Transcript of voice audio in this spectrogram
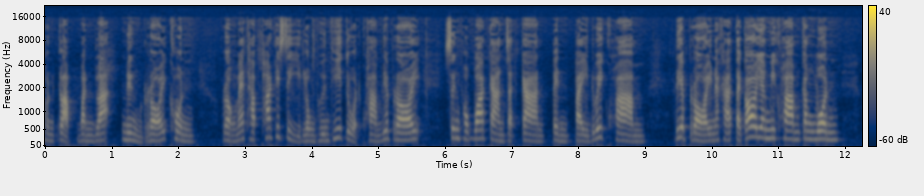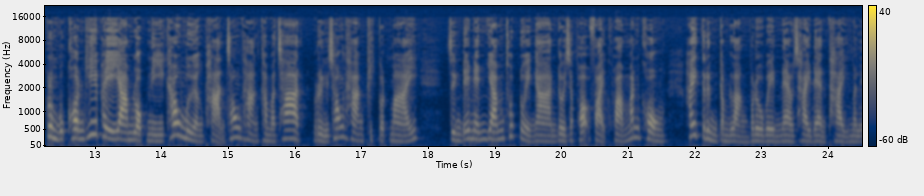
คนกลับวันละ 100 คน รองแม่ทัพภาคที่ 4 ลงพื้นที่ตรวจความเรียบร้อย ซึ่งพบว่าการจัดการเป็นไปด้วยความเรียบร้อยนะคะ แต่ก็ยังมีความกังวลกลุ่มบุคคลที่พยายามหลบหนีเข้าเมืองผ่านช่องทางธรรมชาติ หรือช่องทางผิดกฎหมาย จึงได้เน้นย้ำทุกหน่วยงาน โดยเฉพาะฝ่ายความมั่นคง ให้ตรึงกำลังบริเวณแนวชายแดนไทยมาเล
